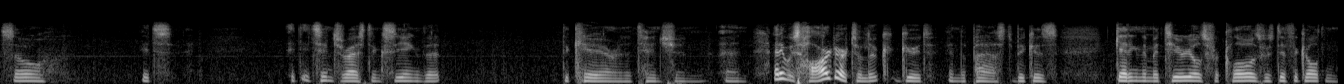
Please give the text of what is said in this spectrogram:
so it's it, it's interesting seeing that the care and attention and and it was harder to look good in the past because getting the materials for clothes was difficult and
